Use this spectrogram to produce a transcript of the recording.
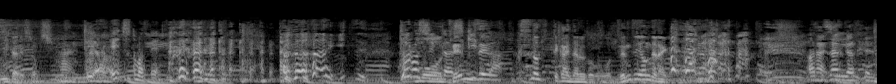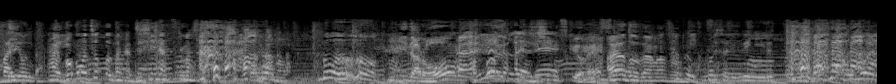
見たでしょ？はい。いやえちょっと待って。いつどの瞬もう間仕全然切った「クスノキ」って書いてあるとこ全然読んでないから。私いっぱい読んだ。はい僕もちょっとなんか自信がつきましたいいだろう？自信つくよね。ありがとうございます。多分この人より上にいるって思える。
